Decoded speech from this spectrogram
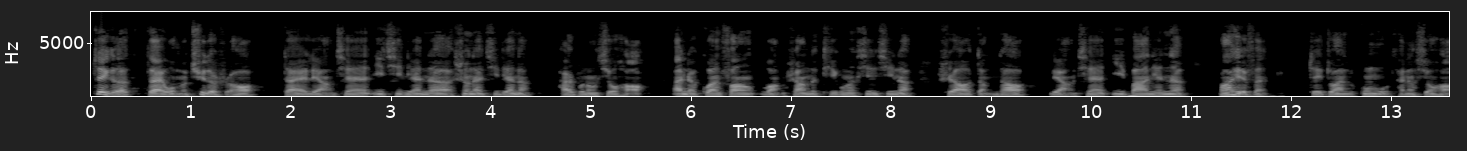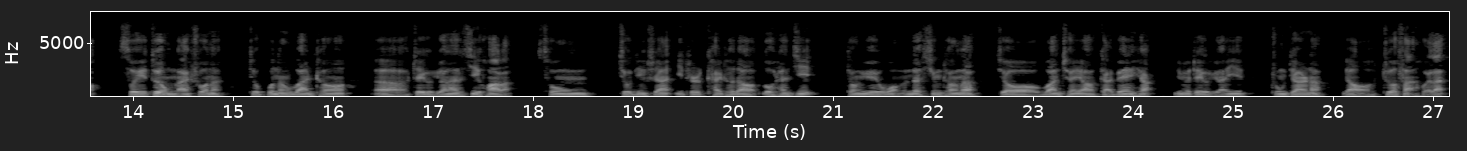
这个在我们去的时候，在两千一七年的圣诞期间呢还不能修好。按照官方网上的提供的信息呢，是要等到两千一八年的八月份这段公路才能修好。所以对我们来说呢，就不能完成呃这个原来的计划了。从旧金山一直开车到洛杉矶，等于我们的行程呢就完全要改变一下，因为这个原因。中间呢要折返回来，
